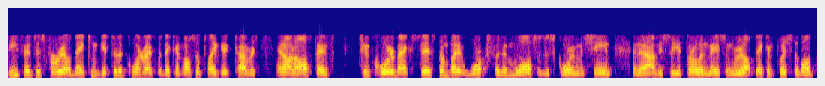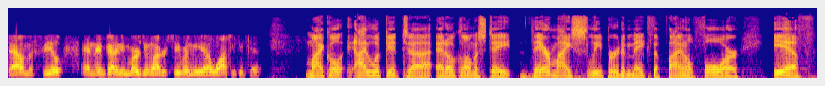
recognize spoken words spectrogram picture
defense is for real. They can get to the quarterback, but they can also play good coverage. And on offense, two quarterback system, but it works for them. Walsh is a scoring machine, and then obviously you throw in Mason Rudolph. They can push the ball down the field, and they've got an emerging wide receiver in the uh, Washington kid. Michael, I look at uh, at Oklahoma State. They're my sleeper to make the Final Four if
